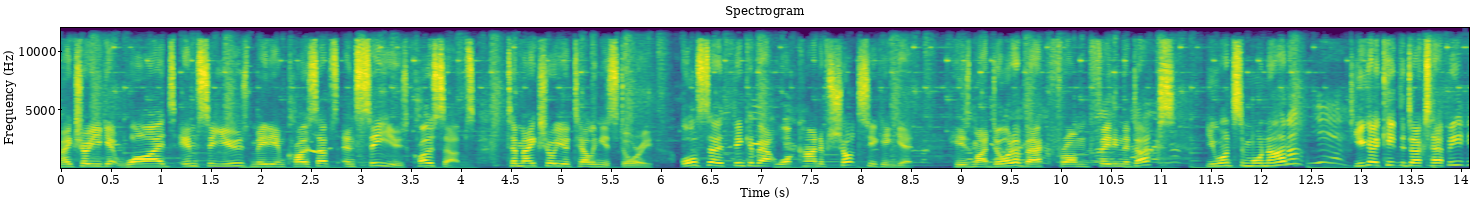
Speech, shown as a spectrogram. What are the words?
Make sure you get wides, MCUs, medium close-ups, and CUs, close-ups, to make sure you're telling your story. Also think about what kind of shots you can get. Here's my daughter back from feeding the ducks. You want some more Nana? Yeah. You go keep the ducks happy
